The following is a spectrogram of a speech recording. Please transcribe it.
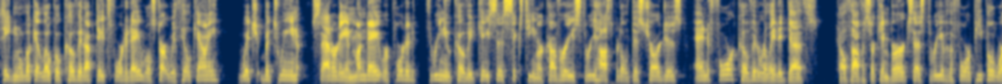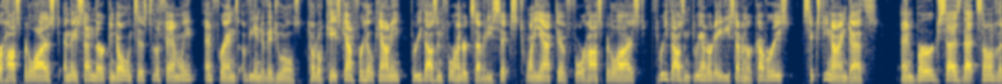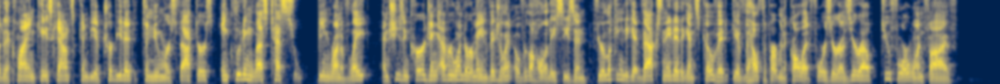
Taking a look at local COVID updates for today, we'll start with Hill County which between Saturday and Monday reported three new COVID cases, 16 recoveries, three hospital discharges, and four COVID related deaths. Health Officer Kim Berg says three of the four people were hospitalized and they send their condolences to the family and friends of the individuals. Total case count for Hill County 3,476, 20 active, 4 hospitalized, 3,387 recoveries, 69 deaths. And Berg says that some of the declining case counts can be attributed to numerous factors, including less tests being run of late, and she's encouraging everyone to remain vigilant over the holiday season. If you're looking to get vaccinated against COVID, give the health department a call at 400 2415.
